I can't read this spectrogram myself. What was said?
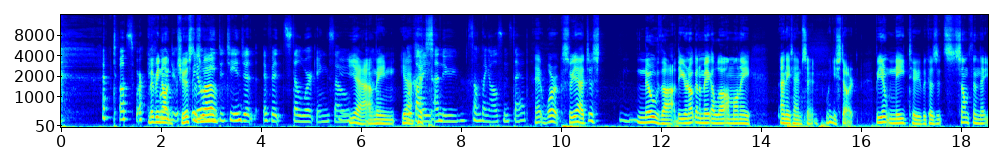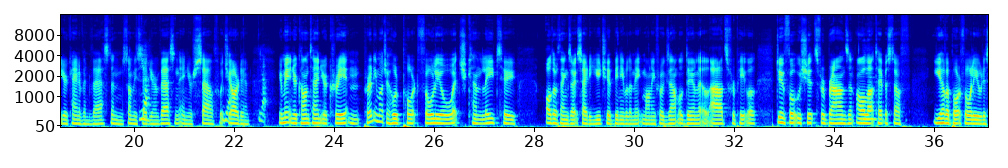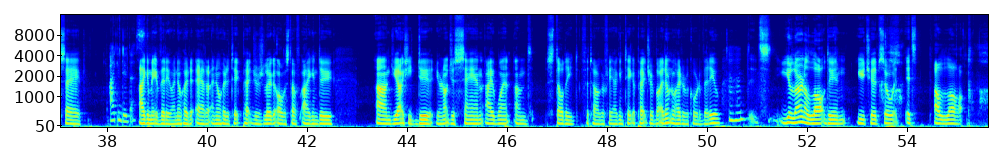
does work. Maybe not do- just we as don't well. need to change it if it's still working. So yeah, I know. mean, yeah, we'll buy a new something else instead. It works. So yeah, just know that that you're not going to make a lot of money anytime soon when you start. But you don't need to because it's something that you're kind of investing. Somebody said Yeah. you're investing in yourself, which you are doing. Yeah. You're making your content, you're creating pretty much a whole portfolio which can lead to other things outside of YouTube being able to make money. For example, doing little ads for people, doing photo shoots for brands and all Yeah. that type of stuff. You have a portfolio to say, I can do this. I can make a video. I know how to edit. I know how to take pictures. Look at all the stuff I can do, and you actually do it. You're not just saying I went and studied photography. I can take a picture, but I don't know how to record a video. hmm It's you learn a lot doing YouTube, so it, it's a lot. lot.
